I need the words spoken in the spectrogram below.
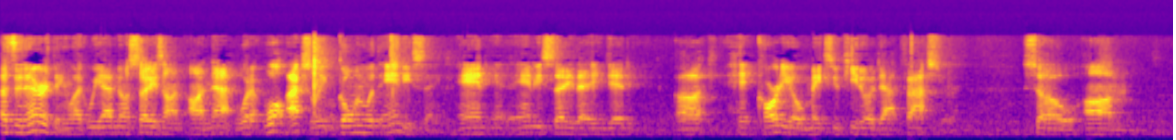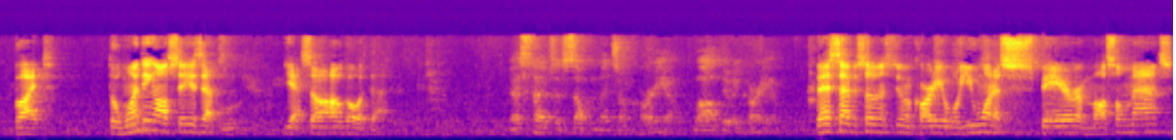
That's another thing. Like we have no studies on on that. What? Well, actually, going with Andy's thing, and Andy's study that he did, uh, HIIT cardio makes you keto adapt faster. So, um, but the one thing I'll say is that, yeah. So I'll go with that. Best types of supplements on cardio while doing cardio. Best type of supplements doing cardio. Well, you want to spare muscle mass.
